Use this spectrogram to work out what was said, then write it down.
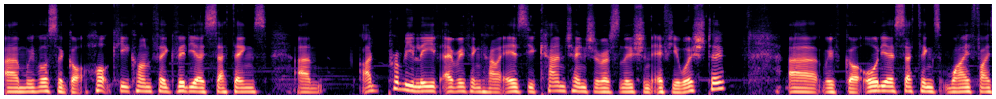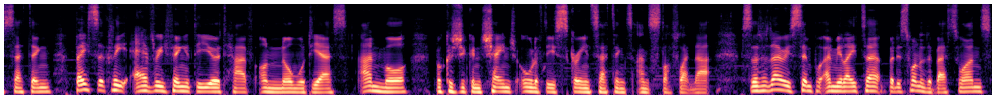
Um, we've also got hotkey config, video settings. Um, I'd probably leave everything how it is. You can change the resolution if you wish to. Uh, we've got audio settings, Wi-Fi setting, basically everything that you would have on normal DS and more because you can change all of these screen settings and stuff like that. So it's a very simple emulator, but it's one of the best ones.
